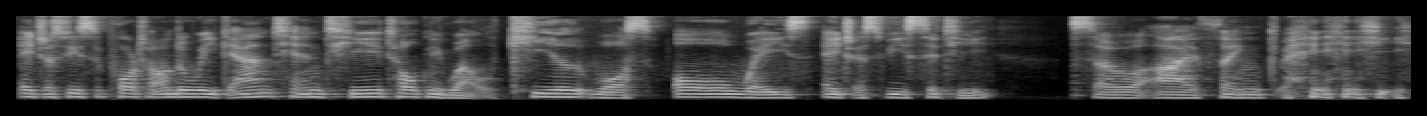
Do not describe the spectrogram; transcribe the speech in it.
HSV supporter on the weekend, and he told me, well, Kiel was always HSV City. So I think he,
